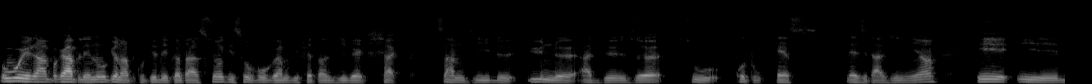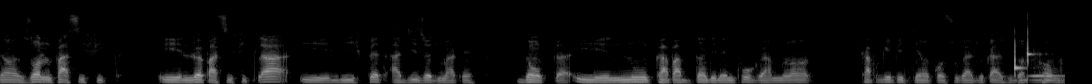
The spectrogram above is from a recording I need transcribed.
Ou e nan rappele nou ki an ap koute dekantasyon ki sou program ki fet an direk chak samdi de 1 a 2 sou koto S les Etats-Unis e dan zon Pasifik. E le Pasifik la, li fet a 10 du matin. Donk, nou kapap tan de menm program lan kap repete an konsou radio kajou dan kom.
